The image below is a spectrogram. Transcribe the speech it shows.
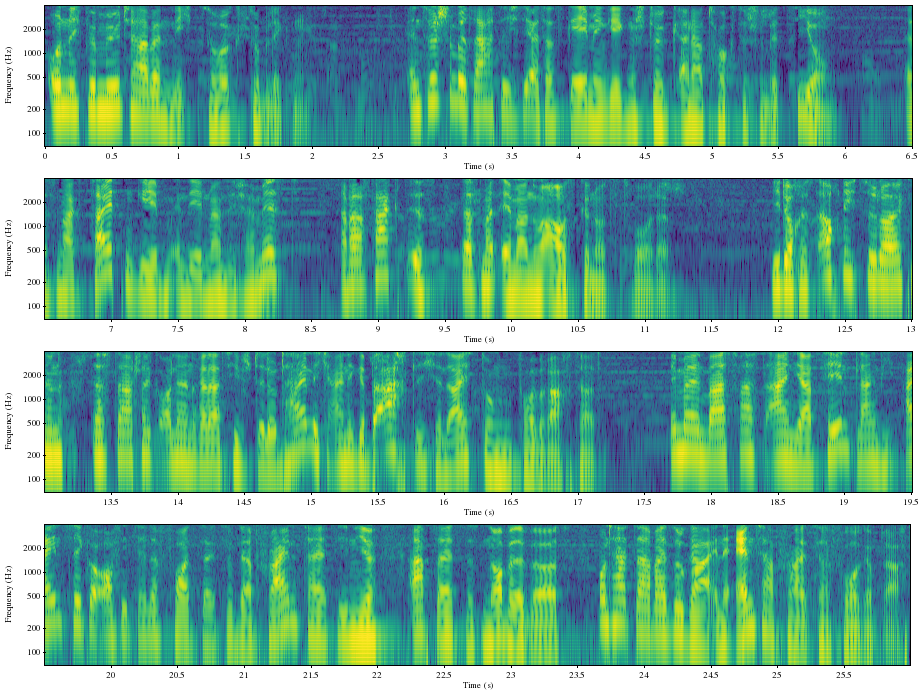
und mich bemüht habe, nicht zurückzublicken. Inzwischen betrachte ich sie als das Gaming-Gegenstück einer toxischen Beziehung. Es mag Zeiten geben, in denen man sie vermisst, aber Fakt ist, dass man immer nur ausgenutzt wurde. Jedoch ist auch nicht zu leugnen, dass Star Trek Online relativ still und heimlich einige beachtliche Leistungen vollbracht hat. Immerhin war es fast ein Jahrzehnt lang die einzige offizielle Fortsetzung der Prime-Zeitlinie abseits des Novelverse und hat dabei sogar eine Enterprise hervorgebracht,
